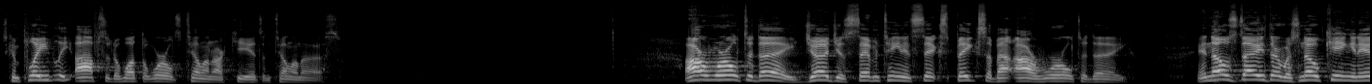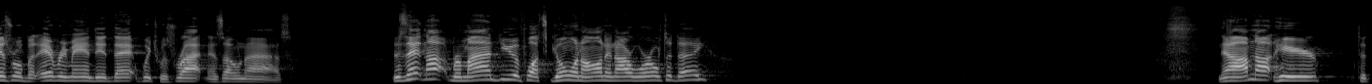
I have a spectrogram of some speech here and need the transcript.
It's completely opposite of what the world's telling our kids and telling us. Our world today, Judges 17 and 6 speaks about our world today. In those days, there was no king in Israel, but every man did that which was right in his own eyes. Does that not remind you of what's going on in our world today? Now, I'm not here to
